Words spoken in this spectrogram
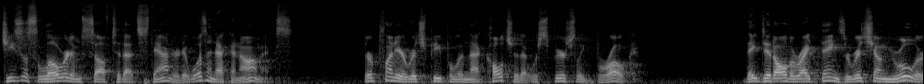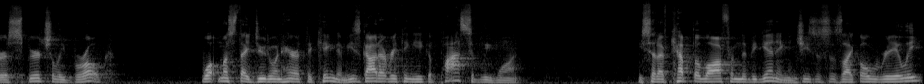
Jesus lowered himself to that standard. It wasn't economics. There were plenty of rich people in that culture that were spiritually broke. They did all the right things. The rich young ruler is spiritually broke. What must I do to inherit the kingdom? He's got everything he could possibly want. He said, I've kept the law from the beginning. And Jesus is like, Oh, really?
